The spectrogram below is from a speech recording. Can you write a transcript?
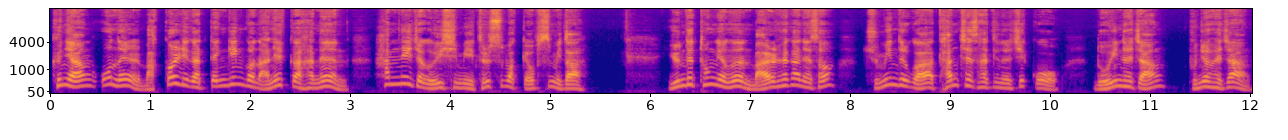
그냥 오늘 막걸리가 땡긴 건 아닐까 하는 합리적 의심이 들 수밖에 없습니다. 윤 대통령은 마을회관에서 주민들과 단체 사진을 찍고 노인회장, 부녀회장,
